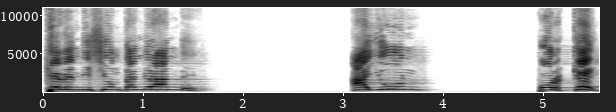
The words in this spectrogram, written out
¡Qué bendición tan grande! Hay un por qué.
